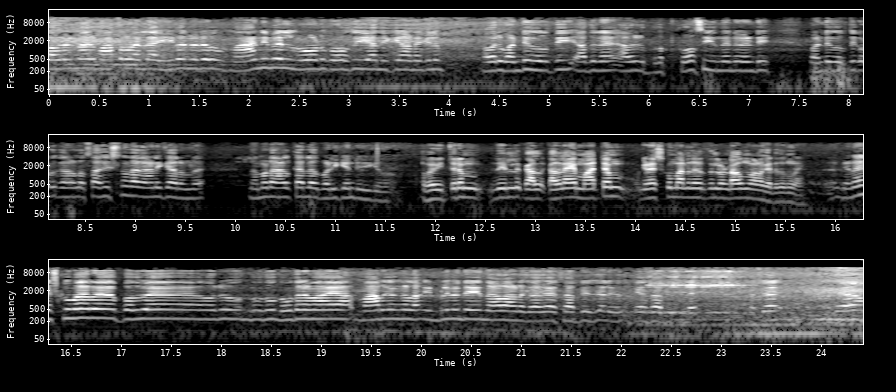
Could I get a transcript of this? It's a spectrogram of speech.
പൗരന്മാർ മാത്രമല്ല ഈവൻ ഒരു മാനുവൽ റോഡ് ക്രോസ് ചെയ്യാൻ നിൽക്കുകയാണെങ്കിലും അവർ വണ്ടി നിർത്തി അതിനെ അവർ ക്രോസ് ചെയ്യുന്നതിന് വേണ്ടി വണ്ടി നിർത്തി കൊടുക്കാനുള്ള സഹിഷ്ണുത കാണിക്കാറുണ്ട്. നമ്മുടെ ആൾക്കാരിൽ അത് പഠിക്കേണ്ടിയിരിക്കുന്നു. അപ്പൊ ഇത്തരം ഇതിൽ കഥലായ മാറ്റം ഗണേഷ് കുമാറിന്റെ നേതൃത്വത്തിൽ ഉണ്ടാവുമെന്നാണ് കരുതുന്നത്. ഗണേഷ് കുമാർ പൊതുവെ ഒരു നൂതനമായ മാർഗങ്ങൾ ഇംപ്ലിമെന്റ് ചെയ്യുന്ന ആളാണ് K S R T C K S R T സിയിലെ. പക്ഷേ അദ്ദേഹം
